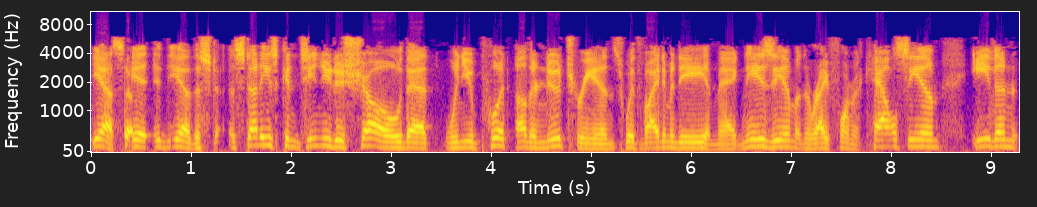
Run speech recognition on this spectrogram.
Yes, it, it, yeah. The st- studies continue to show that when you put other nutrients with vitamin D and magnesium and the right form of calcium, even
